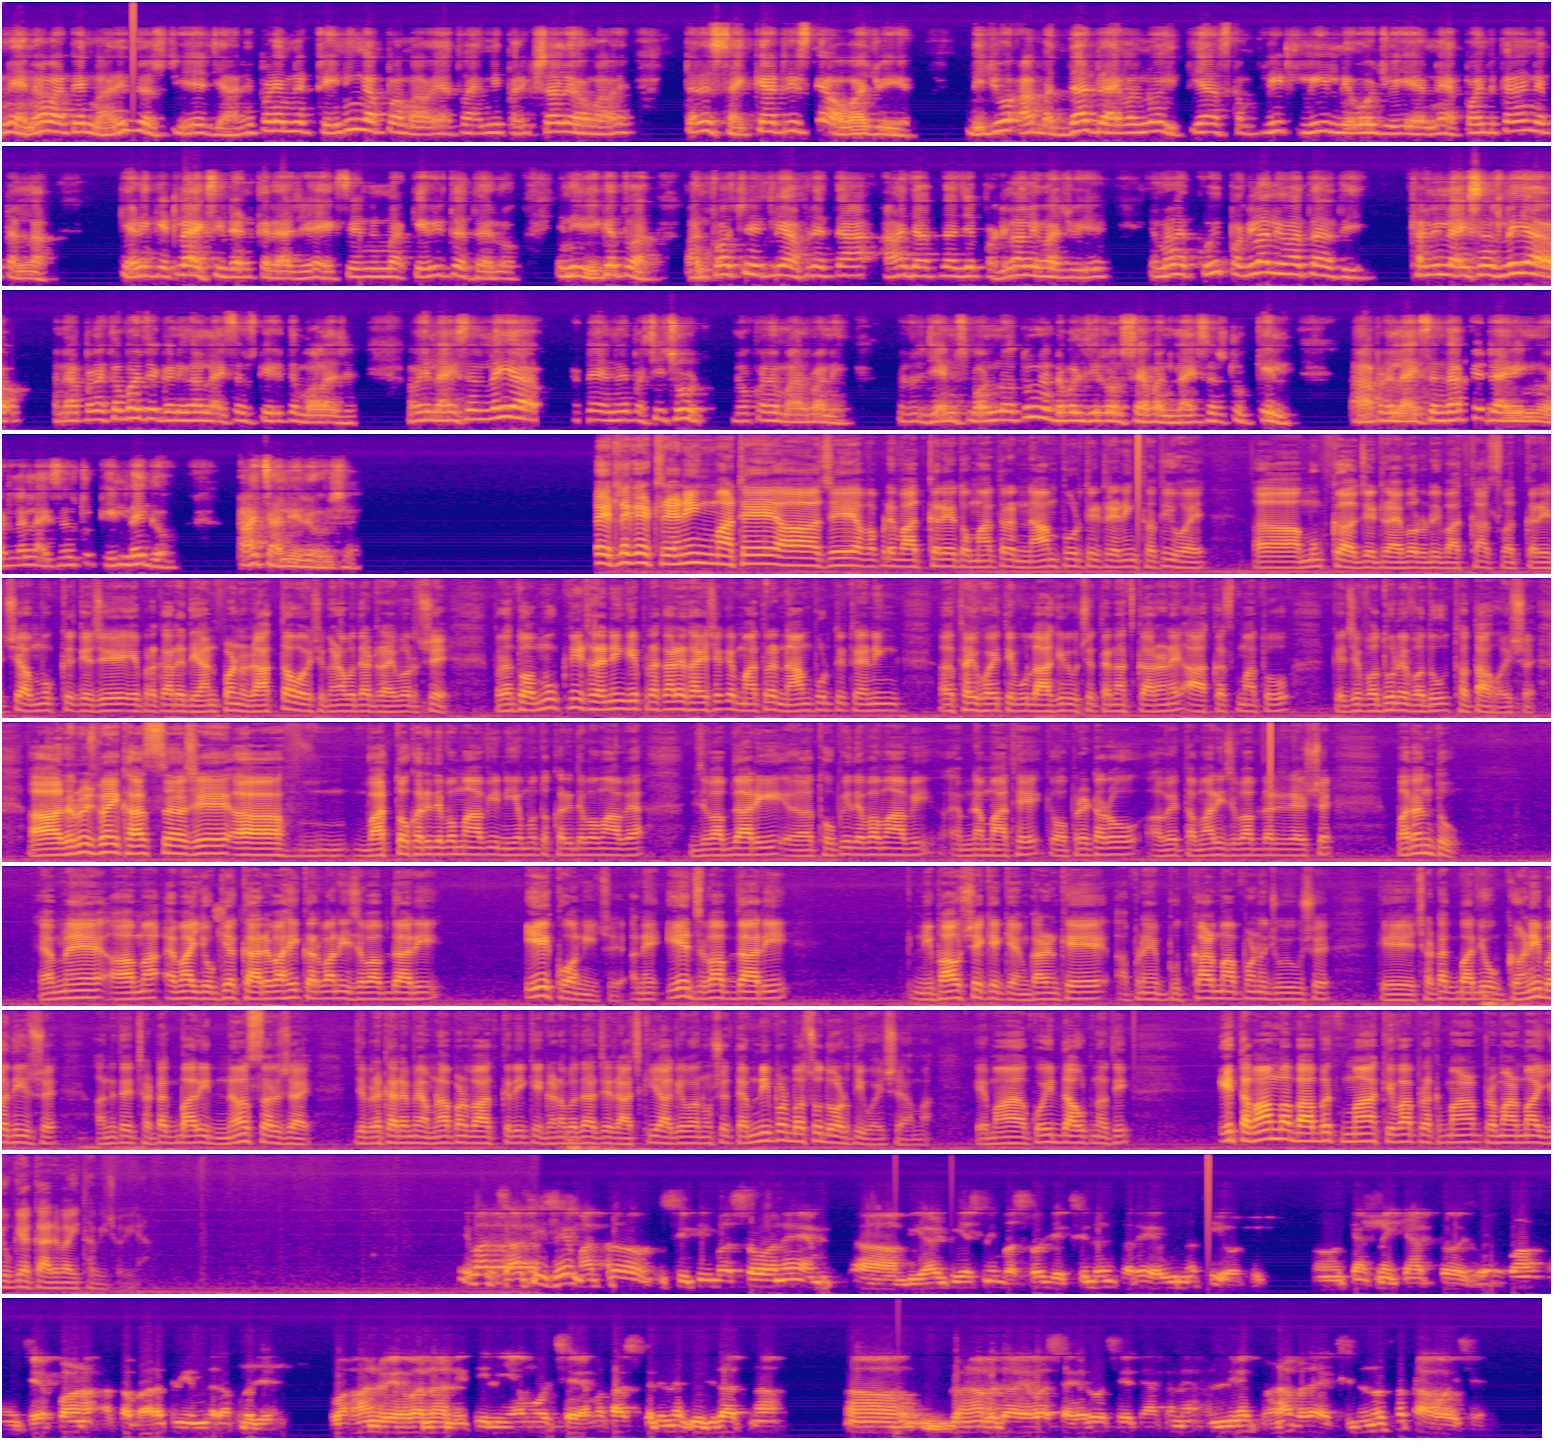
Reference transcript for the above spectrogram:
અને એના માટે મારી દ્રષ્ટિએ જ્યારે પણ એમને ટ્રેનિંગ આપવામાં આવે અથવા એમની પરીક્ષા લેવામાં આવે, ત્યારે સાયકિયાટ્રિસ્ટ ત્યાં હોવા જોઈએ. બીજું, આ બધા ડ્રાઈવરનો ઇતિહાસ કમ્પ્લીટલી લેવો જોઈએ. એમને એપોઇન્ટ કરે ને પહેલા. કે એને કેટલા એક્સિડન્ટ કર્યા છે એક્સિડન્ટમાં કેવી રીતે થયેલો, એની વિગતવાર. અનફોર્ચ્યુનેટલી આપણે ત્યાં આ જાતના જે પગલાં લેવા જોઈએ, એમાંના કોઈ પગલાં લેવાતા નથી. ખાલી લાયસન્સ લઈ આવ્યો અને આપણને ખબર છે ઘણી વાર લાયસન્સ કેવી રીતે મળે છે. હવે લાયસન્સ લઈ આવ્યો એટલે એને પછી છૂટ લોકોને મારવાની. પેલું જેમ્સ બોન્ડનું હતું ને double zero seven licence to kill આપણે લાયસન્સ આપીએ ડ્રાઇવિંગનું એટલે લાયસન્સ ટુ કિલ લઈ ગયો. આ ચાલી રહ્યું છે. એટલે કે ટ્રેનિંગ માટે જે આપણે વાત કરીએ તો માત્ર નામ પૂરતી ટ્રેનિંગ થતી હોય અમુક જે ડ્રાઈવરોની વાત ખાસ વાત કરીએ છીએ, અમુક કે જે એ પ્રકારે ધ્યાન પણ રાખતા હોય છે, ઘણા બધા ડ્રાઈવર છે. પરંતુ અમુકની ટ્રેનિંગ એ પ્રકારે થાય છે કે માત્ર નામ પૂરતી ટ્રેનિંગ થઈ હોય તેવું લાગી રહ્યું છે, તેના જ કારણે આ અકસ્માતો કે જે વધુ ને વધુ થતા હોય છે. ધર્મેશભાઈ, ખાસ જે વાત તો કરી દેવામાં આવી, નિયમો તો કરી દેવામાં આવ્યા, જવાબદારી થોપી દેવામાં આવી, એમના માથે કે ઓપરેટરો હવે તમારી જવાબદારી રહેશે. પરંતુ એમને આમાં, એમાં યોગ્ય કાર્યવાહી કરવાની જવાબદારી એ કોની છે? અને એ જવાબદારી નિભાવશે કે કેમ? કારણ કે આપણે ભૂતકાળમાં પણ જોયું છે કે છટકબારીઓ ઘણી બધી છે અને તે છટકબારી ન સર્જાય. જે પ્રકારે મેં હમણાં પણ વાત કરી કે ઘણા બધા જે રાજકીય આગેવાનો છે તેમની પણ બસો દોડતી હોય છે આમાં. એમાં કોઈ જ ડાઉટ નથી. એ તમામ બાબતમાં કેવા પ્રમાણ પ્રમાણમાં યોગ્ય કાર્યવાહી થવી જોઈએ? એ વાત સાચી છે. માત્ર સિટી બસો અને બીઆરટીએસની બસો જ એક્સિડન્ટ કરે એવું નથી હોતું. ક્યાંક ને ક્યાંક જે પણ જે પણ આખા ભારતની અંદર આપણો જે વાહન વ્યવહારના નીતિ નિયમો છે, એમાં ખાસ કરીને ગુજરાતના ઘણા બધા એવા શહેરો છે, ત્યાં કને અન્ય ઘણા બધા એક્સિડન્ટો થતા હોય છે.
